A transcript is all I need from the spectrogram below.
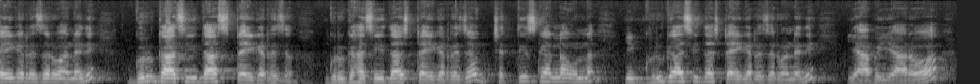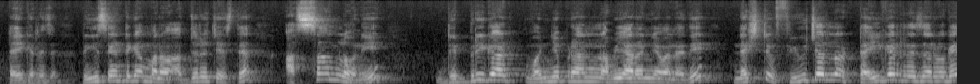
టైగర్ రిజర్వ్ అనేది Guru Ghasidas tiger reserve. Guru Ghasidas tiger reserve ఛత్తీస్గఢ్లో ఉన్న ఈ గురు ఘాసీదాస్ టైగర్ రిజర్వ్ అనేది యాభై ఆరవ టైగర్ రిజర్వ్. రీసెంట్గా మనం అబ్జర్వ్ చేస్తే అస్సాంలోని డెబ్రిగాడ్ వన్యప్రాణుల అభయారణ్యం అనేది నెక్స్ట్ ఫ్యూచర్లో టైగర్ రిజర్వ్గా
